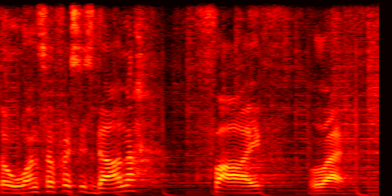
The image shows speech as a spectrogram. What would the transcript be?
So one surface is done, five left.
